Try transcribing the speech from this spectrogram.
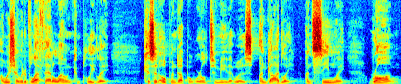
I wish I would have left that alone completely because it opened up a world to me that was ungodly, unseemly, wrong,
